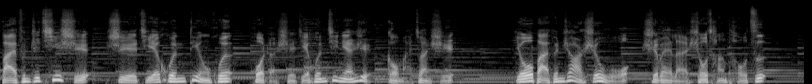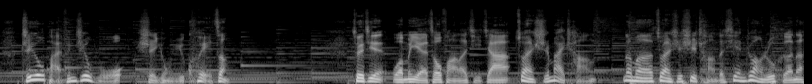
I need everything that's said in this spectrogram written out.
百分之七十是结婚订婚或者是结婚纪念日购买钻石，有百分之二十五是为了收藏投资，只有百分之五是用于馈赠。最近我们也走访了几家钻石卖场，那么钻石市场的现状如何呢？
